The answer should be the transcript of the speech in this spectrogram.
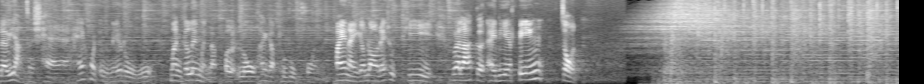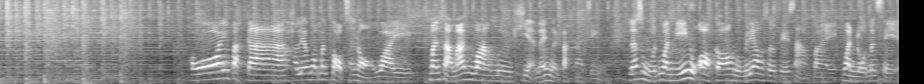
แล้วอยากจะแชร์ให้คนอื่นได้รู้ มันก็เลยเหมือนแบบเปิดโลกให้กับทุกๆคน ไปไหนกับเราได้ทุกที่ เวลาเกิดไอเดียปิ๊งจดโอ้ยปากกาเขาเรียกว่ามันตอบสนองไว มันสามารถวางมือเขียนได้เหมือนปากกาจริง แล้วสมมติวันนี้หนูออกกองหนูไม่ได้เอาเซอร์เฟซสามไป วันโน้ตมันเซฟ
